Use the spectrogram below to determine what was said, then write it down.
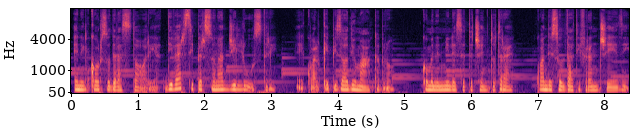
e nel corso della storia diversi personaggi illustri e qualche episodio macabro, come nel 1703, quando i soldati francesi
